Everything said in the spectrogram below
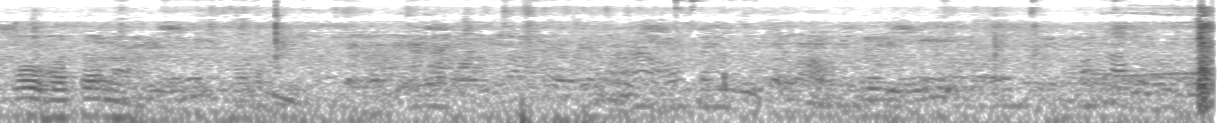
เก็พัฒนาเขาเป็นของแ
